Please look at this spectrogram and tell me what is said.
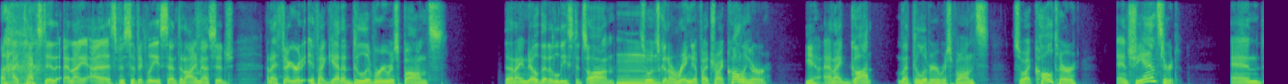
I texted and I, I specifically sent an iMessage, and I figured if I get a delivery response, then I know that at least it's on. So it's going to ring if I try calling her. yeah. And I got that delivery response, so I called her, and she answered. And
